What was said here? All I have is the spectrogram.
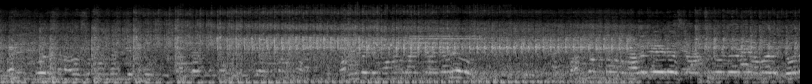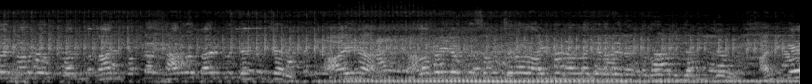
స్మరించుకోవాల్సిన అవసరం ఉందని చెప్పేసి ఈ వంగవీడి మోహన్ రంగా గారు పంతొమ్మిది వందల నలభై ఏడో సంవత్సరంలోనే వారు జూలై నాలుగో నాలుగు పద్నాలుగు నాలుగో తారీఖున జన్మించారు. ఆయన నలభై ఒక్క సంవత్సరాలు ఐదు నెలల ఇరవై రెండు రోజులు జన్మించారు. అందుకే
